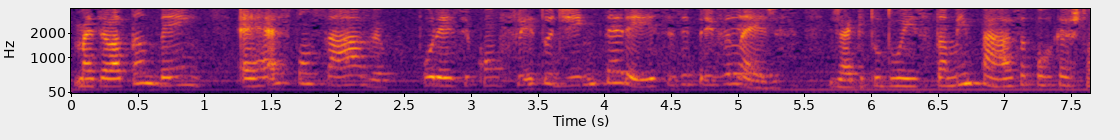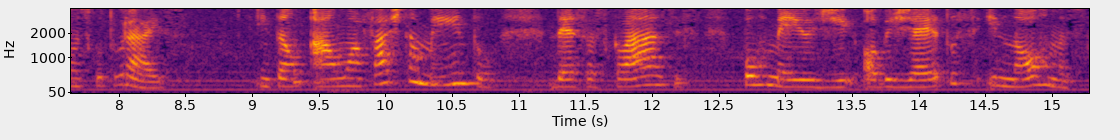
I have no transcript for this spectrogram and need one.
mas ela também é responsável por esse conflito de interesses e privilégios, já que tudo isso também passa por questões culturais. Então, há um afastamento dessas classes por meio de objetos e normas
